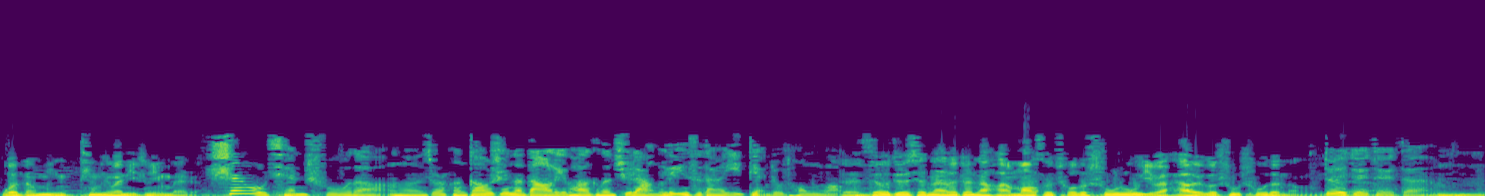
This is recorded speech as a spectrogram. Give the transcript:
我能明听明白你是明白人，深入浅出的，嗯，就是很高深的道理的话，可能举两个例子，大概一点就通了。对，所以我觉得现在的专家好像貌似除了输入以外，还要有个输出的能力。对对对对，嗯，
